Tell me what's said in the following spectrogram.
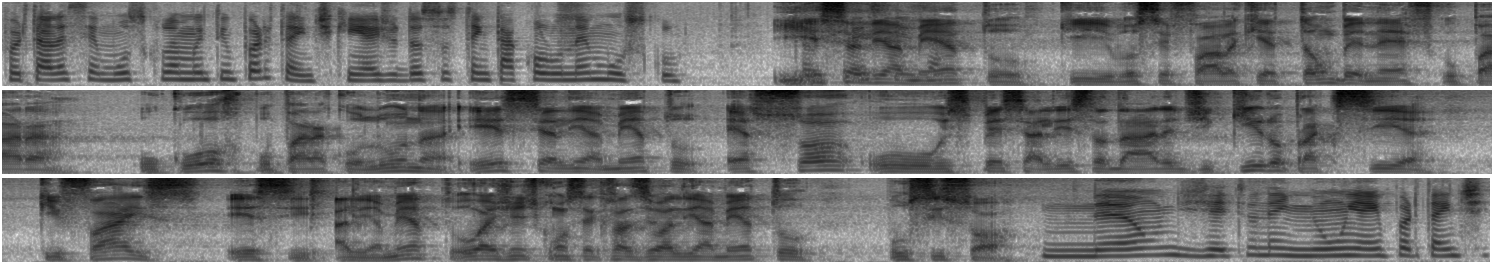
Fortalecer músculo é muito importante. Quem ajuda a sustentar a coluna é músculo. E Então, esse precisa. alinhamento que você fala que é tão benéfico para o corpo, para a coluna, esse alinhamento é só o especialista da área de quiropraxia que faz esse alinhamento ou a gente consegue fazer o alinhamento por si só? Não, de jeito nenhum. E é importante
